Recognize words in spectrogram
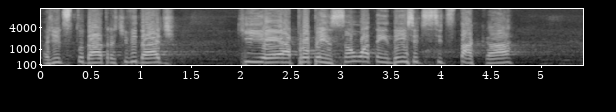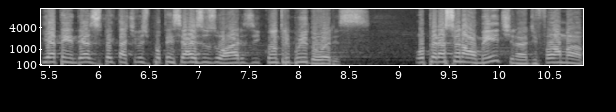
a gente estudar a atratividade, que é a propensão ou a tendência de se destacar e atender às expectativas de potenciais usuários e contribuidores operacionalmente, né, de forma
